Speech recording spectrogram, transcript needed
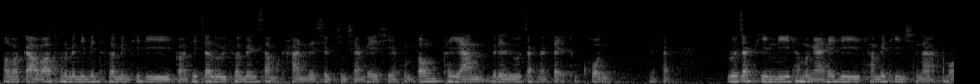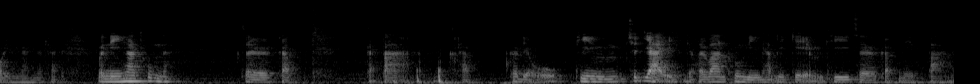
ออกมากล่าวว่าทัวร์นาเมนต์นี้เป็นทัวร์นาเมนต์ที่ดีก่อนที่จะลุยทัวร์นาเมนต์สำคัญในศึกชิงแชมป์เอเชีย ผมต้องพยายามเรียนรู้จากนักเตะทุกคนนะครับ รู้จักทีมนี้ทำผลงานให้ดีทำให้ทีมชนะบ่อยอย่างนั้นนะครับ วันนี้ห้าทุ่มนะ เจอกับกาตาร์ ก็เดี๋ยวทีมชุดใหญ่เดี๋ยวค่อยว่ากันพรุ่งนี้นะครับในเกมที่เจอกับเนปาล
